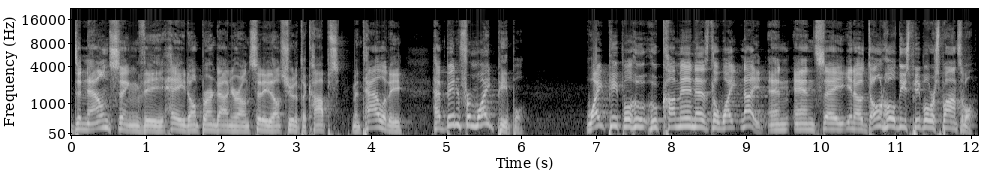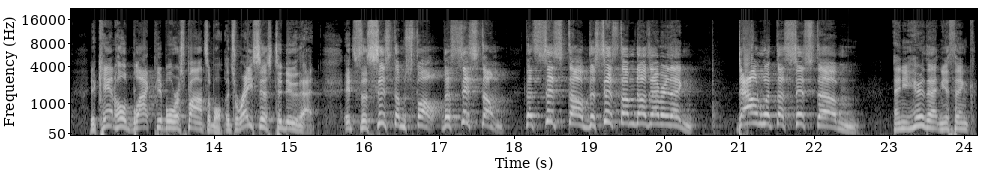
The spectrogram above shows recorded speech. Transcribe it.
denouncing the "Hey, don't burn down your own city, don't shoot at the cops" mentality have been from white people white people who, who come in as the white knight and, and say, you know, don't hold these people responsible. You can't hold black people responsible. It's racist to do that. It's the system's fault. The system. The system. The system does everything. Down with the system. And you hear that and you think,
